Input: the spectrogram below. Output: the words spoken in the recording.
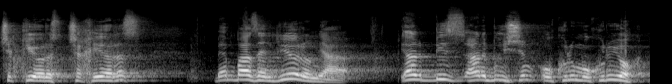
Çıkıyoruz, çıkıyoruz. Ben bazen diyorum ya, yani biz hani bu işin okulu okulu yok.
